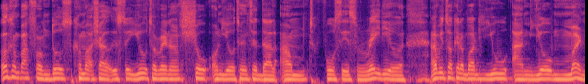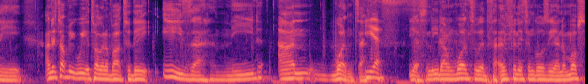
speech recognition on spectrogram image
Welcome back from those commercials. It's the Youth Arena show on your talented dial Armed Forces Radio. And we're talking about you and your money. And the topic we're talking about today is uh, need and want. Yes. Yes, need and want with Infinite Ngozi and the Mobs.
